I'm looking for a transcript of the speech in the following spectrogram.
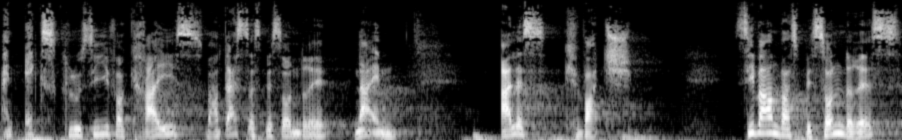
ein exklusiver Kreis? War das das Besondere? Nein, alles Quatsch. Sie waren was Besonderes,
